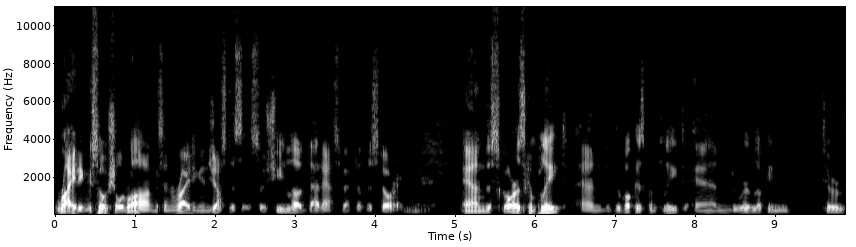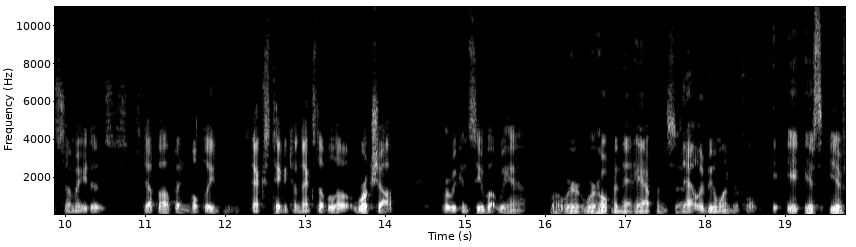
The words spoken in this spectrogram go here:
righting social wrongs and righting injustices. So she loved that aspect of the story. And the score is complete, and the book is complete, and we're looking to somebody to step up and hopefully next take it to the next level of workshop where we can see what we have. Well, we're we're hoping that happens. Uh, that would be wonderful. If, if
